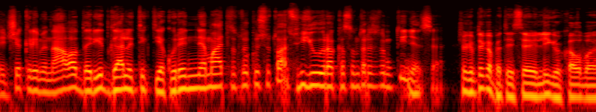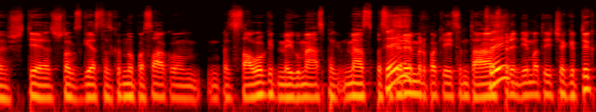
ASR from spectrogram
Tai čia kriminalą daryti gali tik tie, kurie nematė tokių situacijų, jų yra kas antras rungtynėse. Čia kaip tik apie teisėjų lygių kalba šitie šitoks gestas, kad, nu, pasakom, pasisaugokit, jeigu mes, mes pasitarėm ir pakeisim tą Taip. sprendimą, tai čia kaip tik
